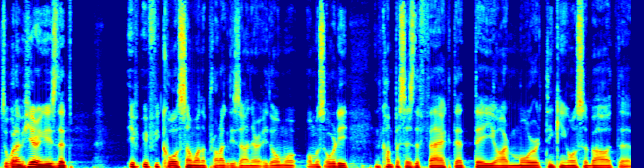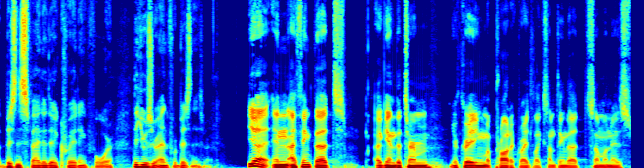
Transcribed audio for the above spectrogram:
So what I'm hearing is that if if we call someone a product designer, it almost almost already encompasses the fact that they are more thinking also about the business value they're creating for the user and for business. Right? Yeah, and I think that again, the term you're creating a product, right? Like something that someone is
